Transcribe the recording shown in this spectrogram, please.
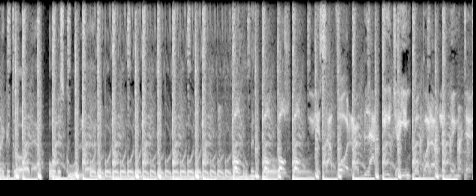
Reggaeton, old school, volumen 2 y sabor, Black DJ incomparablemente.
